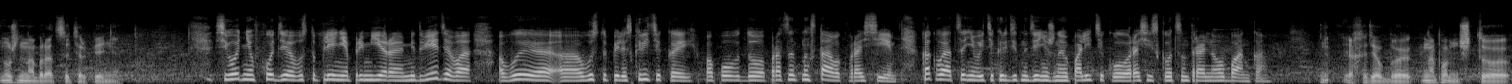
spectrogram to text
нужно набраться терпения. Сегодня в ходе выступления премьера Медведева вы э, выступили с критикой по поводу процентных ставок в России. Как вы оцениваете кредитно-денежную политику Российского Центрального банка? Я хотел бы напомнить, что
